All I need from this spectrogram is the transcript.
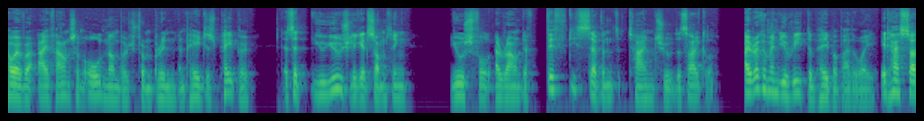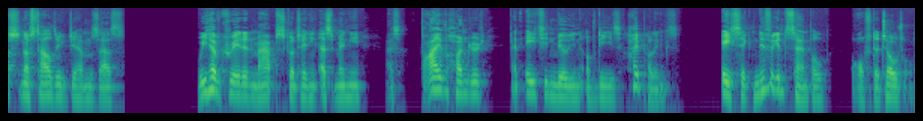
However, I found some old numbers from Brin and Page's paper that said you usually get something useful around the 57th time through the cycle. I recommend you read the paper, by the way. It has such nostalgic gems as We have created maps containing as many as 518 million of these hyperlinks, a significant sample of the total.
